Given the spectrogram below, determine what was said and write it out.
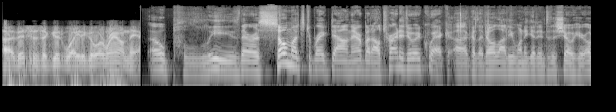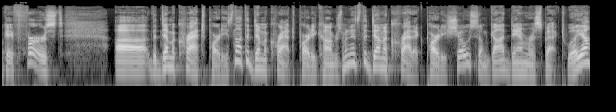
uh, this is a good way to go around that. Oh, please. There is so much to break down there, but I'll try to do it quick because I know a lot of you want to get into the show here. Okay, first, uh, the Democrat Party. It's not the Democrat Party, Congressman. It's the Democratic Party. Show some goddamn respect, will ya?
